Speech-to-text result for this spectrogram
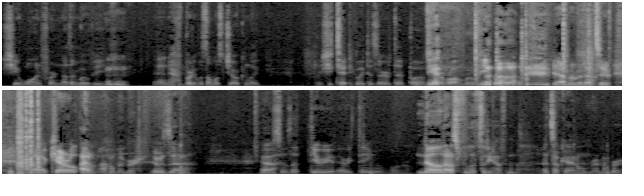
she won for another movie, mm-hmm. and everybody was almost joking, like, like she technically deserved it, but Yeah. for the wrong movie. yeah i remember that too uh, carol i don't i don't remember it was uh Yeah. So was that Theory of Everything? Or... no that was felicity huffman that's okay i don't remember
